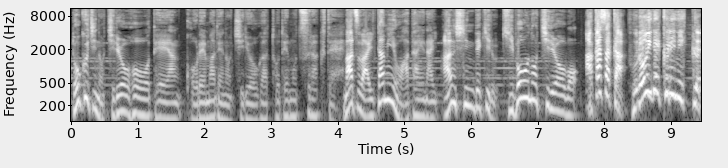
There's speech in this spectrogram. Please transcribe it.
独自の治療法を提案。これまでの治療がとても辛くて。まずは痛みを与えない安心できる希望の治療を。赤坂フロイデクリニック。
